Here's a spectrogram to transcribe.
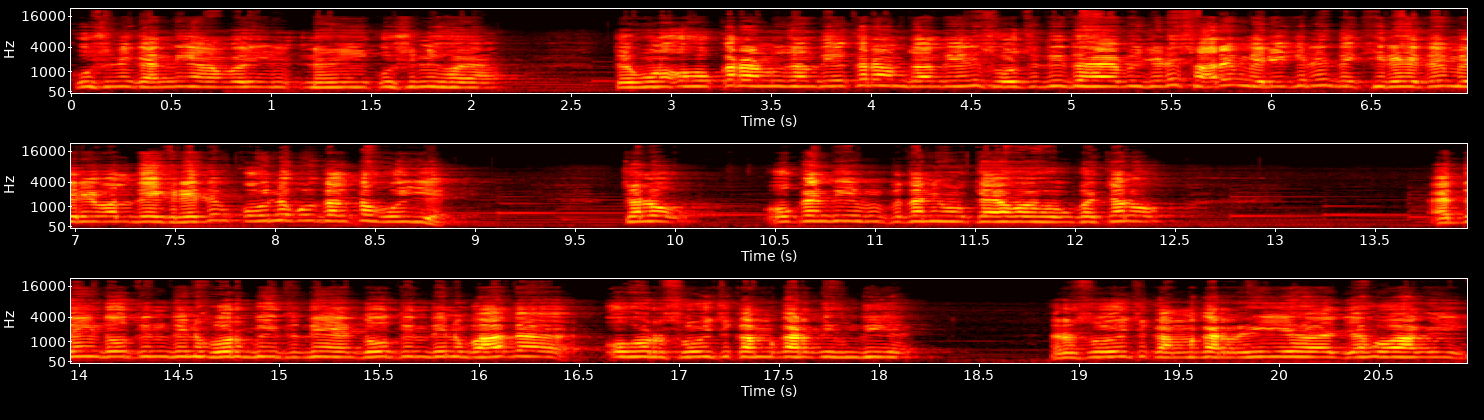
ਕੁਝ ਨਹੀਂ ਕਹਿੰਦੀਆਂ ਬਈ ਨਹੀਂ ਕੁਝ ਨਹੀਂ ਹੋਇਆ। ਤੇ ਹੁਣ ਉਹ ਘਰਾਂ ਨੂੰ ਜਾਂਦੀ ਹੈ, ਘਰਾਂ ਨੂੰ ਜਾਂਦੀ ਹੈ ਸੋਚਦੀ ਤਾਂ ਹੈ ਵੀ ਜਿਹੜੇ ਸਾਰੇ ਮੇਰੀ ਕਿਨੇ ਦੇਖੀ ਰਹੇ ਤੇ, ਮੇਰੇ ਵੱਲ ਦੇਖ ਰਹੇ ਤੇ, ਕੋਈ ਨਾ ਕੋਈ ਗੱਲ ਤਾਂ ਹੋਈ ਹੈ। ਚਲੋ, ਉਹ ਕਹਿੰਦੀ ਹੈ ਵੀ ਪਤਾ ਨਹੀਂ ਹੁਣ ਕਿਆ ਹੋਇਆ ਹੋਊਗਾ, ਚਲੋ। ਐਦਾਂ ਹੀ ਦੋ ਤਿੰਨ ਦਿਨ ਹੋਰ ਬੀਤਦੇ ਆ ਦੋ ਤਿੰਨ ਦਿਨ ਬਾਅਦ ਉਹ ਰਸੋਈ 'ਚ ਕੰਮ ਕਰਦੀ ਹੁੰਦੀ ਹੈ। ਰਸੋਈ 'ਚ ਕੰਮ ਕਰ ਰਹੀ ਹੈ ਜਦੋਂ ਆ ਗਈ।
